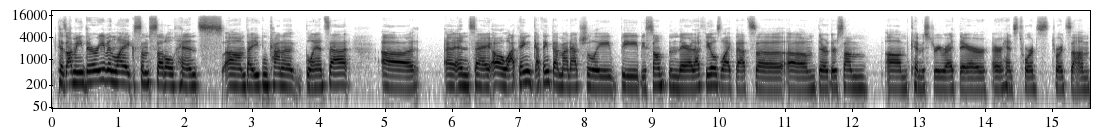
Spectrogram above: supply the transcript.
because I mean, there are even like some subtle hints um, that you can kind of glance at. Uh, and say, "Oh, I think I think that might actually be be something there." That feels like that's uh um there there's some um, chemistry right there, or hints towards towards some.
